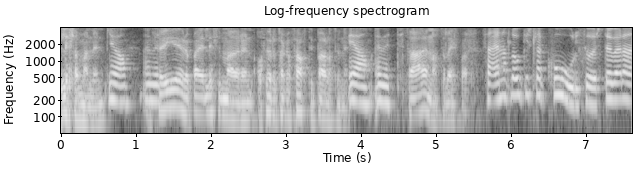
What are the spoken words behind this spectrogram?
lillamannin þau eru bæði lillamadurinn og þau eru að taka þátt í barátunni Já, það er náttúrulega eitthvað. Það er náttúrulega ógislega cool, þú veist, þau verða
